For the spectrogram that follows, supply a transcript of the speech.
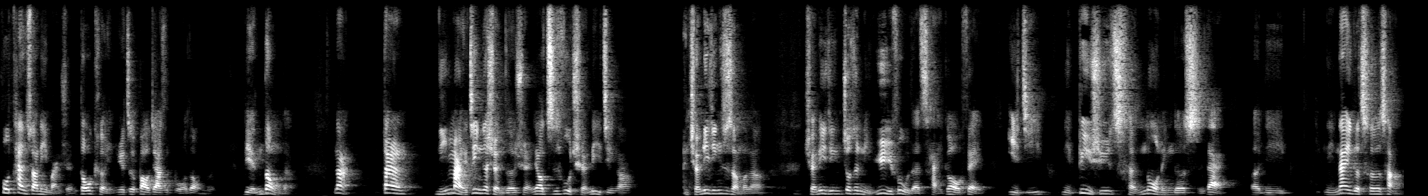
或碳酸锂买权都可以，因为这个报价是波动的、联动的。那当然，你买进的选择权要支付权利金啊。权利金是什么呢？权利金就是你预付的采购费，以及你必须承诺宁德时代，呃，你你那一个车厂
